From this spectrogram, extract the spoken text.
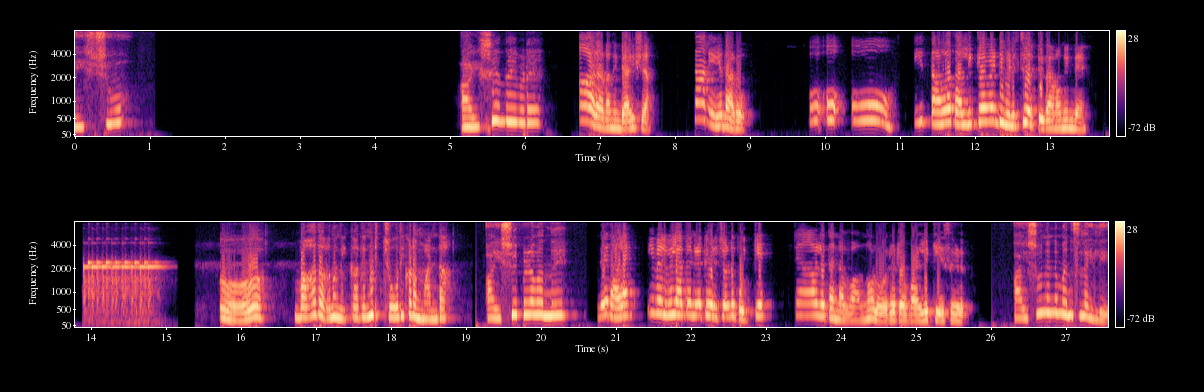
ഐഷു ഐഷ എന്താ ഇവിടെ? ആരാടാ നിന്റെ ഐഷ ഞാൻ ഏതാടോ? ഓ ഓ ഓ ഈ തള്ള തല്ലിക്കാൻ വേണ്ടി വിളിച്ചു വരുത്തിയതാണോ നിന്നെ? ഓ വാ തുറന്ന് നിൽക്കാതെ ഇങ്ങോട്ട് ചോദിക്കട മണ്ട. ഐഷു എപ്പോഴാ വന്നേ? ദേ തള്ളെ ഈ വെളിവില്ലാത്തതിനെയൊക്കെ വിളിച്ചോണ്ട് പൊയ്ക്കേ. രാവിലെ തന്നെ വന്നോളൂ ഓരോരോ വള്ളി കേസുകൾ ഐഷുവിന് എന്നെ മനസ്സിലായില്ലേ?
